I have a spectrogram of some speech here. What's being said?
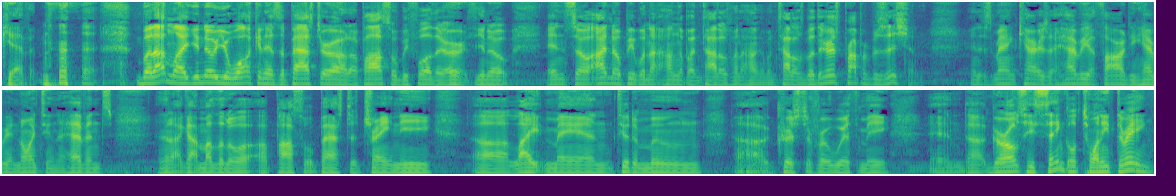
Kevin. but I'm like, you know, you're walking as a pastor or an apostle before the earth, you know. And so I know people not hung up on titles when I hung up on titles, but there is proper position. And this man carries a heavy authority, heavy anointing in the heavens. And then I got my little uh, apostle, pastor, trainee, uh, light man to the moon, uh, Christopher with me. And uh, girls, he's single, 23,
